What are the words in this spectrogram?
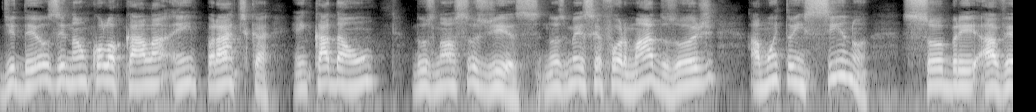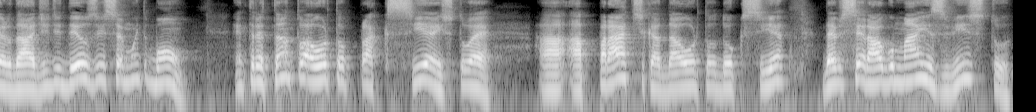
de Deus e não colocá-la em prática em cada um dos nossos dias. Nos meios reformados hoje há muito ensino sobre a verdade de Deus, e isso é muito bom. Entretanto, a ortopraxia, isto é, a, a prática da ortodoxia, deve ser algo mais visto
